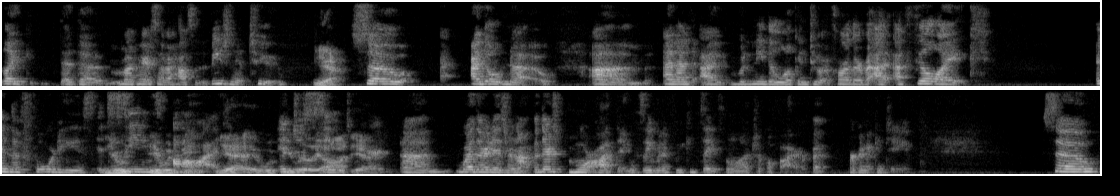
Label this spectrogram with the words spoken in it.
like at the my parents have a house at the beach and they have two. yeah So I don't know. Um, and I, I would need to look into it further, but I, I feel like in the 40s, it would- seems it would odd. be yeah, it would be it really odd. Yeah. weird, um, whether it is or not. But there's more odd things, even if we can say it's an electrical fire. But we're going to continue. So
